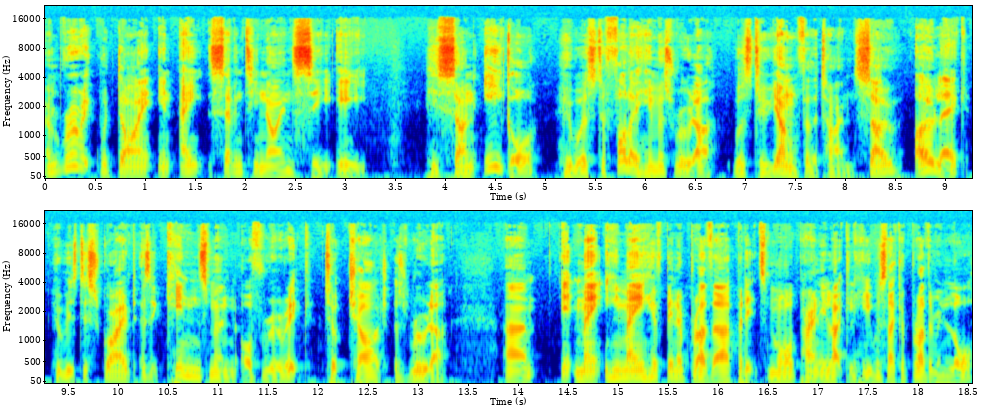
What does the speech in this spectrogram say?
and Rurik would die in 879 CE. His son Igor, who was to follow him as ruler, was too young for the time, so Oleg, who is described as a kinsman of Rurik, took charge as ruler. Um, it may he may have been a brother, but it's more apparently likely he was like a brother-in-law.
